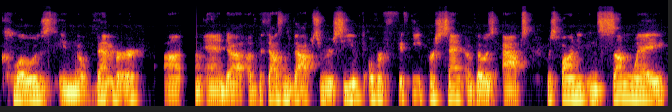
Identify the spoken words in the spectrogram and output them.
closed in November, um, and uh, of the thousands of apps we received, over 50% of those apps responded in some way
